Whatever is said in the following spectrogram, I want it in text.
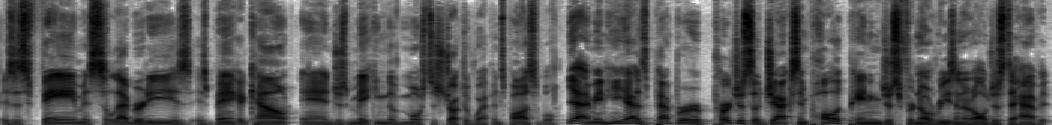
is his fame, his celebrity, his his bank account, and just making the most destructive weapons possible. Yeah, I mean, he has Pepper purchase a Jackson Pollock painting just for no reason at all, just to have it.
